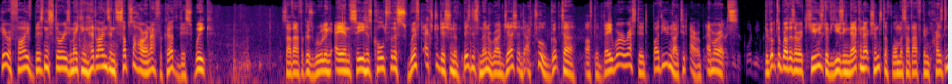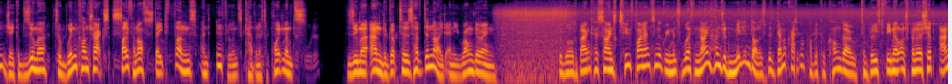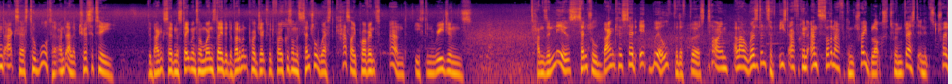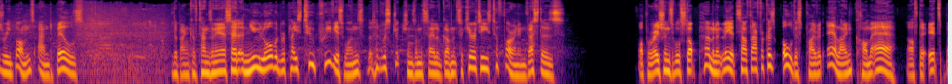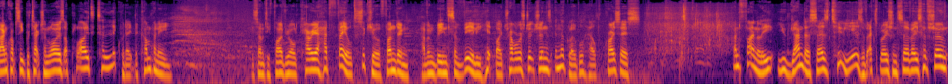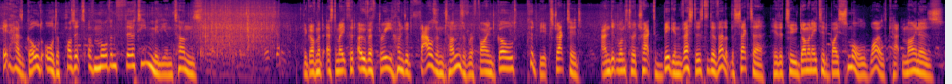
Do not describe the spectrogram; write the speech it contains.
Here are five business stories making headlines in sub Saharan Africa this week. South Africa's ruling ANC has called for the swift extradition of businessmen Rajesh and Atul Gupta after they were arrested by the United Arab Emirates. The Gupta brothers are accused of using their connections to former South African President Jacob Zuma to win contracts, siphon off state funds, and influence cabinet appointments. Zuma and the Guptas have denied any wrongdoing. The World Bank has signed two financing agreements worth $900 million with Democratic Republic of Congo to boost female entrepreneurship and access to water and electricity. The bank said in a statement on Wednesday that development projects would focus on the central west Kasai province and eastern regions. Tanzania's central bank has said it will, for the first time, allow residents of East African and Southern African trade blocs to invest in its treasury bonds and bills. The Bank of Tanzania said a new law would replace two previous ones that had restrictions on the sale of government securities to foreign investors. Operations will stop permanently at South Africa's oldest private airline, Comair, after its bankruptcy protection lawyers applied to liquidate the company. The 75 year old carrier had failed to secure funding, having been severely hit by travel restrictions in the global health crisis. And finally, Uganda says two years of exploration surveys have shown it has gold ore deposits of more than 30 million tonnes. The government estimates that over 300,000 tonnes of refined gold could be extracted, and it wants to attract big investors to develop the sector, hitherto dominated by small wildcat miners.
